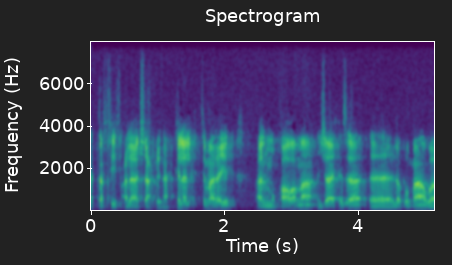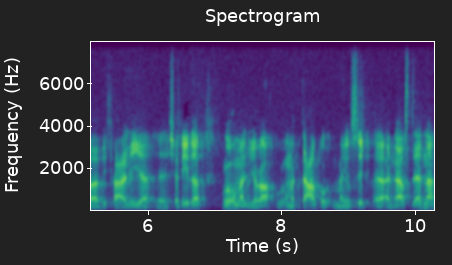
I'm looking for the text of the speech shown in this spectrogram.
التخفيف على شعبنا، كلا الاحتمالين المقاومة جاهزة لهما وبفعالية شديدة. رغم الجراح رغم التعب رغم ما يصيب الناس لأن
